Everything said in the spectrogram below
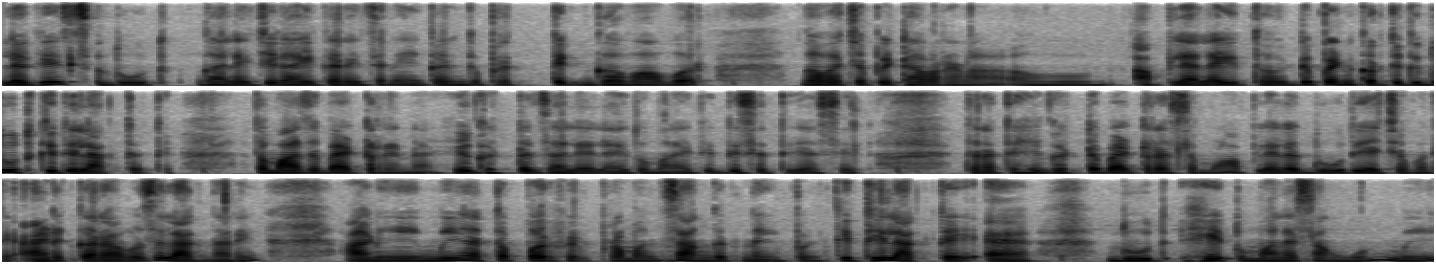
लगेच दूध घालायची घाई करायचं नाही कारण की प्रत्येक गव्हावर गव्हाच्या पिठावर ना आपल्याला इथं डिपेंड करते की दूध किती लागतं ते. आता माझं बॅटर आहे ना हे घट्ट झालेलं आहे तुम्हाला इथे दिसतही असेल. तर आता हे घट्ट बॅटर असल्यामुळं आपल्याला दूध याच्यामध्ये ॲड करावंच लागणार आहे. आणि मी आता परफेक्ट प्रमाण सांगत नाही पण किती लागते ॲ दूध हे तुम्हाला सांगून मी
